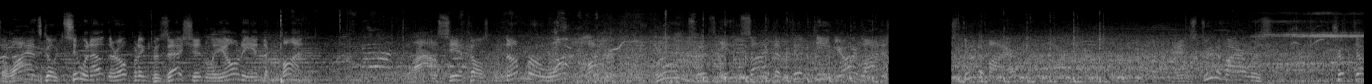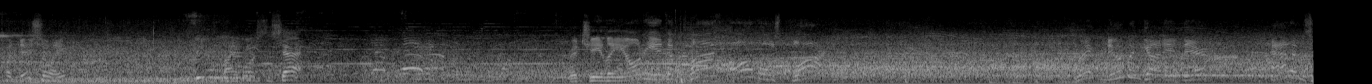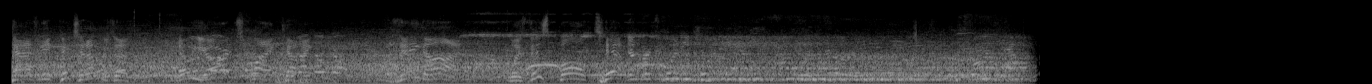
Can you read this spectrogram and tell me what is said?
So Lions go two and out in their opening possession. Leone into punt. Wow. The CFL's number one punter Grooms is inside the 15-yard line. Studemeyer. And Studemeyer was tripped up initially by force the sack. Richie Leone into punt. Almost blocked. Greg Newman got in there. Adams has it. He picks it up. There's a no yards flag coming. Hang on. Was this ball tipped? Number 20, Johnny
